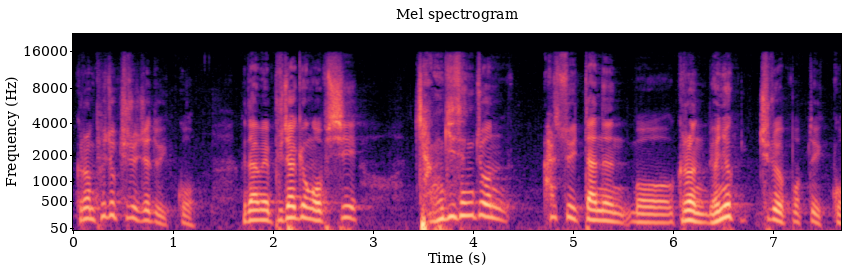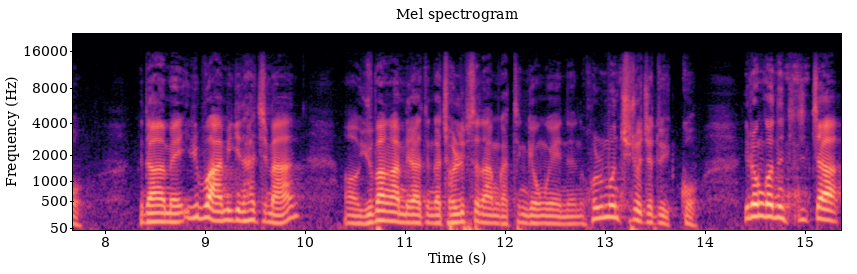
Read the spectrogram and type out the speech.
그런 표적 치료제도 있고 그다음에 부작용 없이 장기 생존 할 수 있다는 뭐 그런 면역 치료법도 있고 그 다음에 일부 암이긴 하지만 어, 유방암이라든가 전립선암 같은 경우에는 호르몬 치료제도 있고 이런 거는 진짜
